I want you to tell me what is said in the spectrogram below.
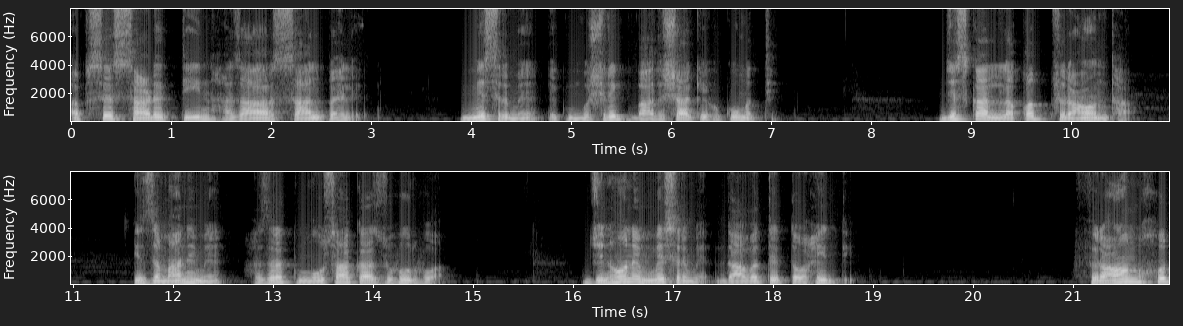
اب سے ساڑھے تین ہزار سال پہلے مصر میں ایک مشرق بادشاہ کی حکومت تھی، جس کا لقب فرعون تھا۔ اس زمانے میں حضرت موسیٰ کا ظہور ہوا، جنہوں نے مصر میں دعوت توحید دی۔ فرعون خود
